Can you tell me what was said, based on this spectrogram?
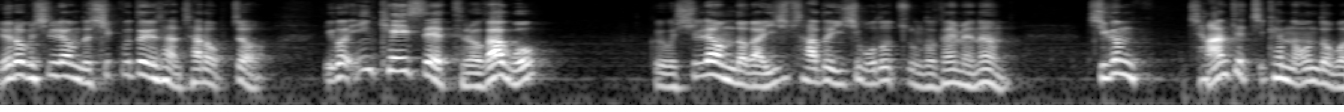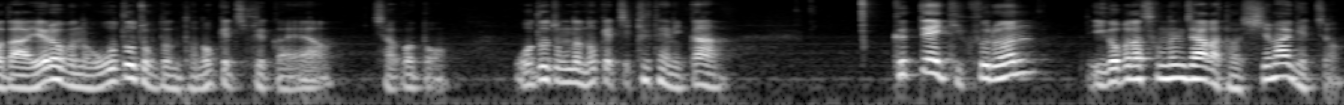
여러분 실내 온도 19도 이상 잘 없죠? 이거 인케이스에 들어가고 그리고 실내 온도가 24도 25도 정도 되면은 지금 저한테 찍혔는 온도보다 여러분은 5도 정도는 더 높게 찍힐 거예요. 적어도 5도 정도 높게 찍힐 테니까 그때 기쿨은 이거보다 성능 저하가 더 심하겠죠.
